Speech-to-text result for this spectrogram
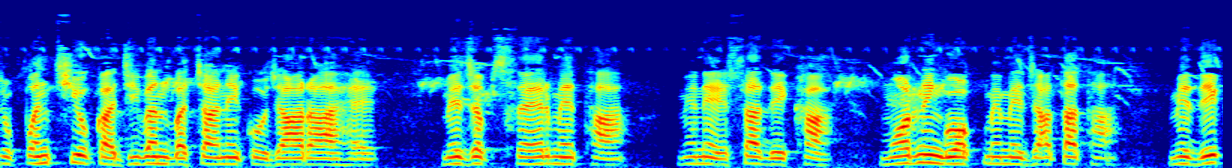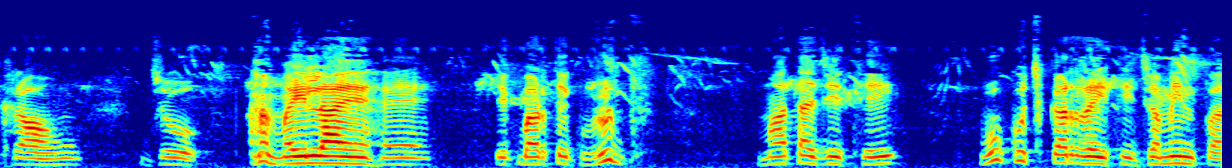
जो पंछियों का जीवन बचाने को जा रहा है। मैं जब शहर में था, मैंने ऐसा देखा। मॉर्निंग वॉक में मैं जाता था, मैं देख रहा हूँ जो महिलाएँ हैं, एक बार तो एक वृद्ध माता जी थी, वो कुछ कर रही थी ज़मीन पर।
